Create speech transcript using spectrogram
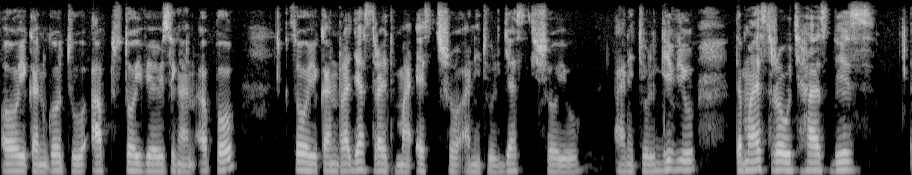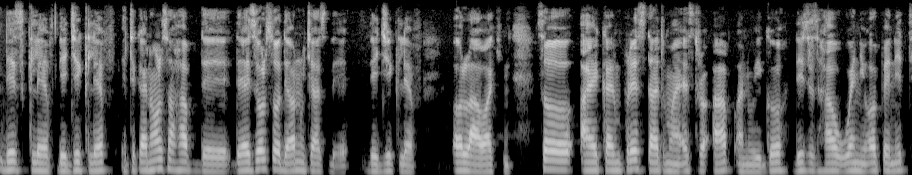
or you can go to App Store if you're using an Apple. So you can just write Maestro and it will just show you and it will give you the Maestro which has this this clef, the G clef. It can also have the there is also the one which has the, the G clef. All are working. So I can press that Maestro app and we go. This is how when you open it,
